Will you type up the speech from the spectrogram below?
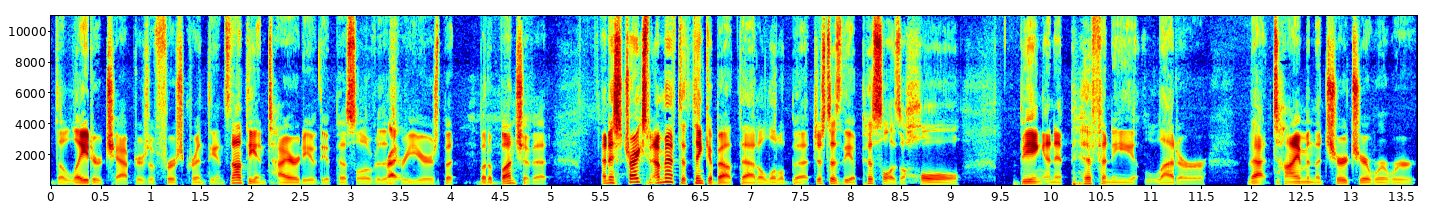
the later chapters of First Corinthians, not the entirety of the epistle over the Right. three years, but but a bunch of it. And it strikes me. I'm gonna have to think about that a little bit, just as the epistle as a whole being an epiphany letter. That time in the church here where we're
